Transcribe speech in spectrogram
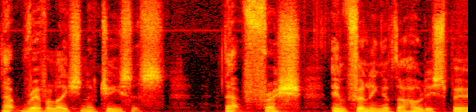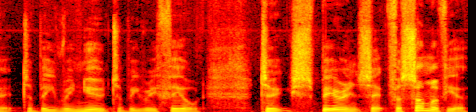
that revelation of Jesus, that fresh infilling of the Holy Spirit, to be renewed, to be refilled, to experience it. For some of you,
